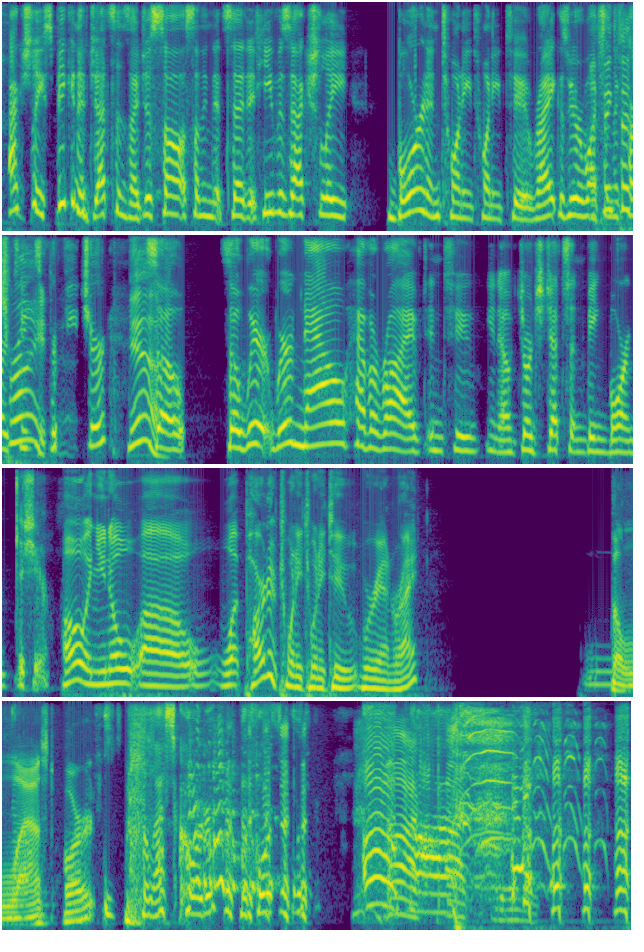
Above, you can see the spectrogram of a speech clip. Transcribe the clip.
actually, speaking of Jetsons, I just saw something that said that he was actually born in 2022, right? Because we were watching the cartoons right. for future. Yeah. So, so we're we're now have arrived into you know George Jetson being born this year. Oh, and you know uh, what part of 2022 we're in, right? The last part. The last quarter, the fourth quarter. Oh God!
